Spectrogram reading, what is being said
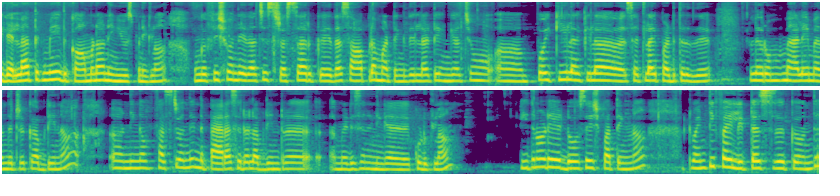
இது எல்லாத்துக்குமே இது காமனாக நீங்கள் யூஸ் பண்ணிக்கலாம். உங்கள் ஃபிஷ் வந்து ஏதாச்சும் ஸ்ட்ரெஸ்ஸாக இருக்குது எதாவது சாப்பிட மாட்டேங்குது இல்லாட்டி எங்கேயாச்சும் போய் கீழே கீழே செட்டில் ஆகி படுத்துறது இல்லை ரொம்ப மேலே மறந்துட்டுருக்கு அப்படின்னா நீங்கள் ஃபஸ்ட்டு வந்து இந்த பேராசிடல் அப்படின்ற மெடிசனை நீங்கள் கொடுக்கலாம். இதனுடைய டோசேஜ் பார்த்திங்கன்னா டுவெண்ட்டி ஃபைவ் லிட்டர்ஸுக்கு வந்து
